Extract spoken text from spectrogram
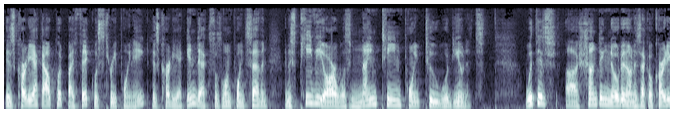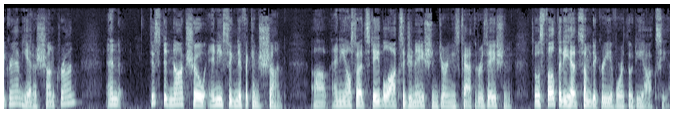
His cardiac output by Fick was 3.8. His cardiac index was 1.7 and his PVR was 19.2 Wood units. With his uh, shunting noted on his echocardiogram, he had a shunt run and this did not show any significant shunt. Uh, and he also had stable oxygenation during his catheterization, so it was felt that he had some degree of orthodeoxia.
